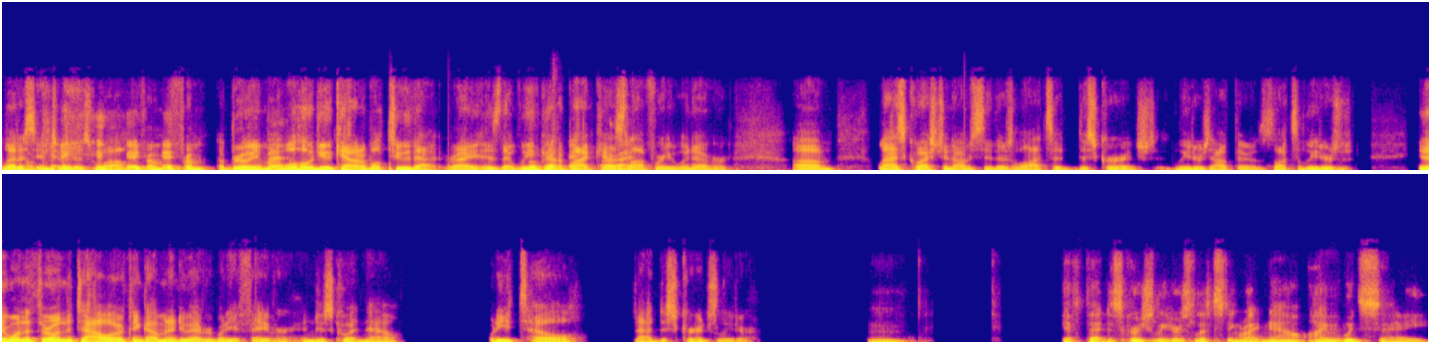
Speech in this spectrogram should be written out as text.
let us okay. into it as well from from a brilliant mind. We'll hold you accountable to that, right? Is that we've okay. got a podcast right. slot for you whenever. Um, last question. Obviously, there's lots of discouraged leaders out there. There's lots of leaders either want to throw in the towel or think I'm going to do everybody a favor and just quit now. What do you tell that discouraged leader? Mm. If that discouraged leader is listening right now, I would say,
